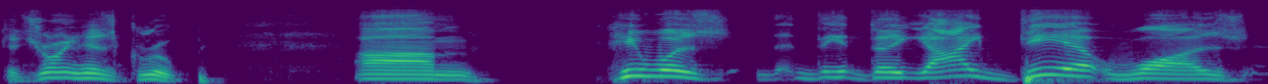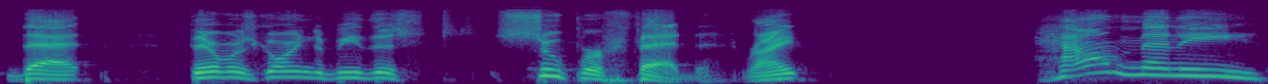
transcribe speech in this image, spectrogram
to join his group. Um, he was the the idea was that there was going to be this super fed, right? How many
